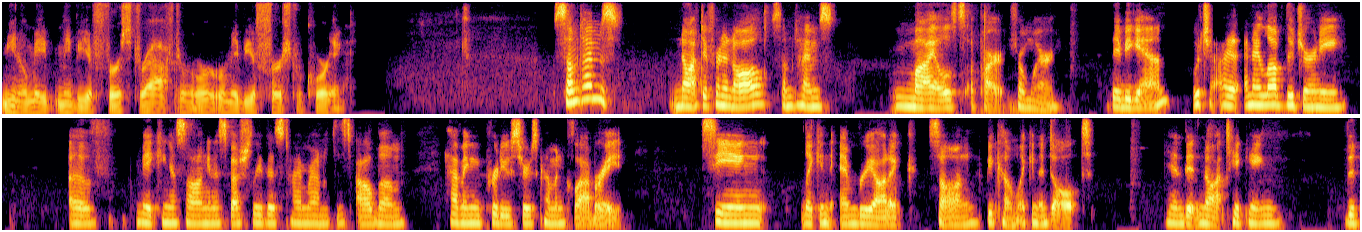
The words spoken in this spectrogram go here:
you know may, maybe a first draft or, or, or maybe a first recording? Sometimes not different at all. Sometimes miles apart from where they began which I and I love the journey of making a song and especially this time around with this album having producers come and collaborate seeing like an embryonic song become like an adult and it not taking the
